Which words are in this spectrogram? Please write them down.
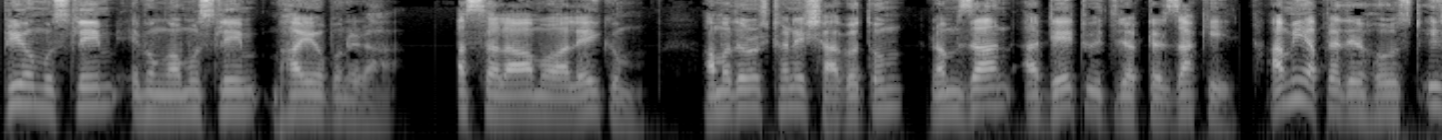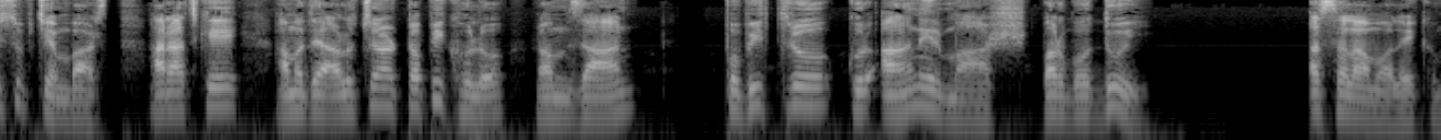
প্রিয় মুসলিম এবং অমুসলিম ভাই ও বোনেরা আসসালামু আলাইকুম। আমাদের অনুষ্ঠানে স্বাগতম। Ramzan a date with doctor Zakir. আমি আপনাদের হোস্ট ইউসুফ চেম্বার্স। আর আজকে আমাদের আলোচনার টপিক হল রমজান পবিত্র কুরআনের মাস পর্ব দুই। আসসালাম আলাইকুম।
